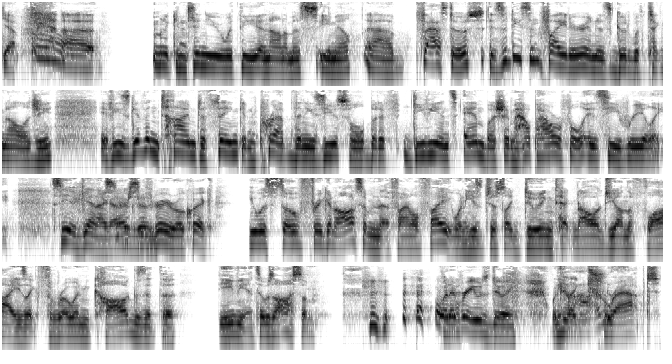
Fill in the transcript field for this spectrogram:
Yeah. Uh, I'm going to continue with the anonymous email. Uh, Phastos is a decent fighter and is good with technology. If he's given time to think and prep, then he's useful. But if deviants ambush him, how powerful is he really? See again, I gotta Seriously. disagree real quick. He was so freaking awesome in that final fight when he's just like doing technology on the fly. He's like throwing cogs at the deviants. It was awesome. Whatever he was doing. When he like Cogs? trapped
